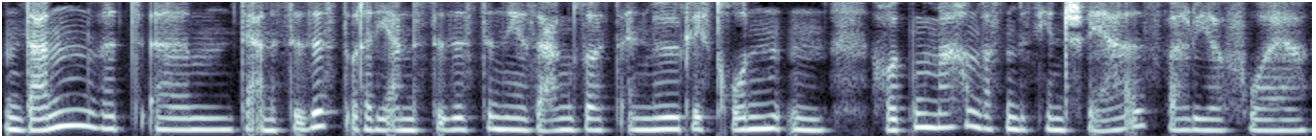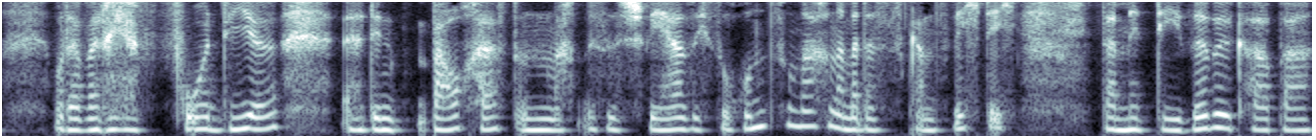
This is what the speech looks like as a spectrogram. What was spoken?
Und dann wird ähm, der Anästhesist oder die Anästhesistin dir sagen, du sollst einen möglichst runden Rücken machen, was ein bisschen schwer ist, weil du ja vorher oder weil du ja vor dir äh, den Bauch hast und macht, ist es schwer, sich so rund zu machen, aber das ist ganz wichtig, damit die Wirbelkörper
